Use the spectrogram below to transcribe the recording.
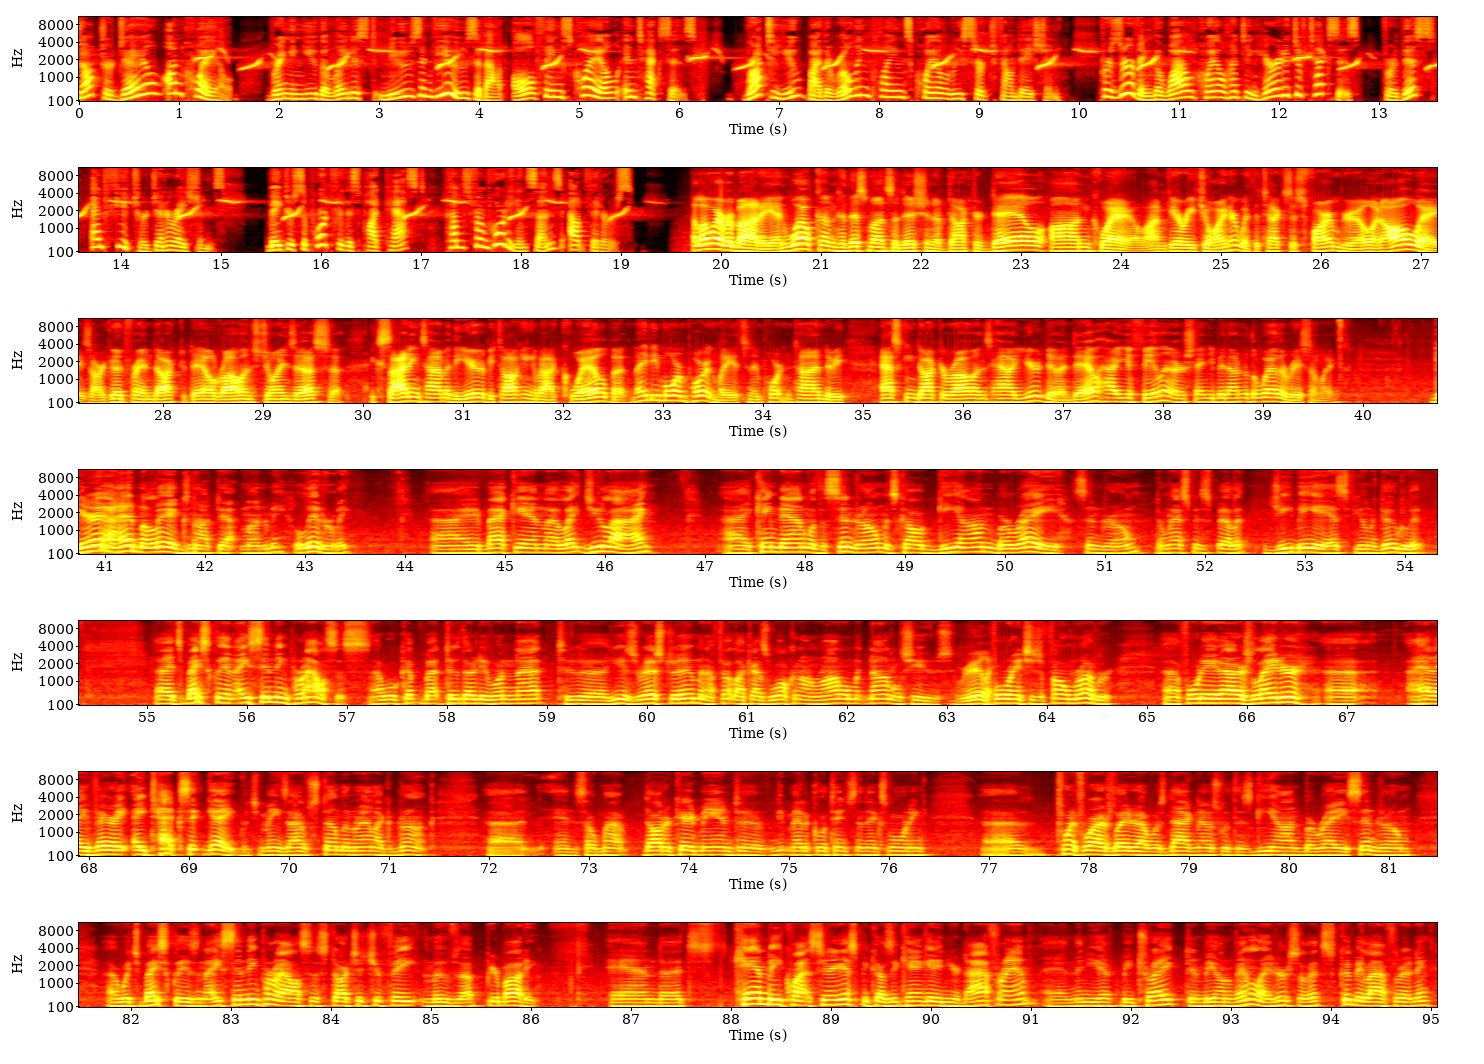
Dr. Dale on Quail, bringing you the latest news and views about all things quail in Texas. Brought to you by the Rolling Plains Quail Research Foundation, preserving the wild quail hunting heritage of Texas for this and future generations. Major support for this podcast comes from Gordy and Sons Outfitters. Hello, everybody, and welcome to this month's edition of Dr. Dale on Quail. I'm Gary Joiner with the Texas Farm Bureau, and always our good friend Dr. Dale Rollins joins us. Uh, exciting time of the year to be talking about quail, but maybe more importantly, it's an important time to be asking Dr. Rollins how you're doing. Dale, how you feeling? I understand you've been under the weather recently. Gary, I had my legs knocked out from under me, literally. I back in uh, late July. I came down with a syndrome. It's called Guillain-Barré syndrome. Don't ask me to spell it. GBS, if you want to Google it. Uh, it's basically an ascending paralysis. I woke up about 2:30 one night to uh, use the restroom, and I felt like I was walking on Ronald McDonald shoes. Really? Four inches of foam rubber. Uh, 48 hours later, uh, I had a very ataxic gait, which means I was stumbling around like a drunk. Uh, and so my daughter carried me in to get medical attention the next morning. Uh, 24 hours later, I was diagnosed with this Guillain-Barré syndrome, uh, which basically is an ascending paralysis, starts at your feet and moves up your body. And uh, it can be quite serious because it can get in your diaphragm, and then you have to be trached and be on a ventilator, so that could be life-threatening.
